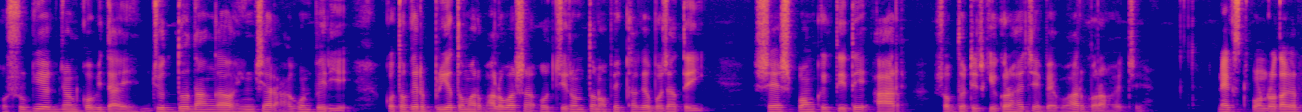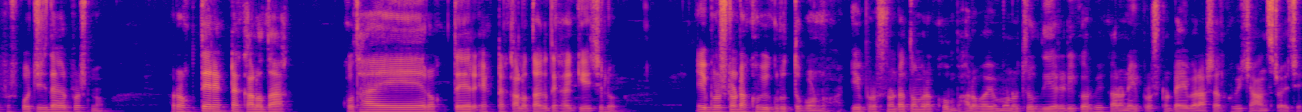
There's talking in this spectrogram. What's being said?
অশোকী একজন কবিতায়, যুদ্ধ, দাঙ্গা ও হিংসার আগুন পেরিয়ে কতকের প্রিয়তমার ভালোবাসা ও চিরন্তন অপেক্ষাকে বোঝাতেই শেষ পঙ্ক্তিতে আর শব্দটির কী করা হয়েছে? ব্যবহার করা হয়েছে। নেক্সট, পনেরো দাগের পঁচিশ দাগের প্রশ্ন, রক্তের একটা কালো দাগ কোথায় রক্তের একটা কালো দাগ দেখা গিয়েছিল? এই প্রশ্নটা খুবই গুরুত্বপূর্ণ। এই প্রশ্নটা তোমরা খুব ভালোভাবে মনোযোগ দিয়ে রেডি করবে, কারণ এই প্রশ্নটা এবার আসার খুবই চান্স রয়েছে।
